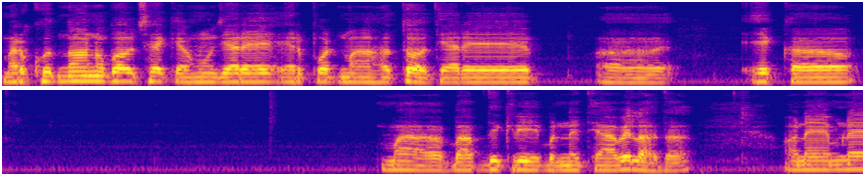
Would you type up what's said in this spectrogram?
મારો ખુદનો અનુભવ છે કે હું જ્યારે એરપોર્ટમાં હતો ત્યારે એક માં, બાપ દીકરી બંને ત્યાં આવેલા હતા. અને એમને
